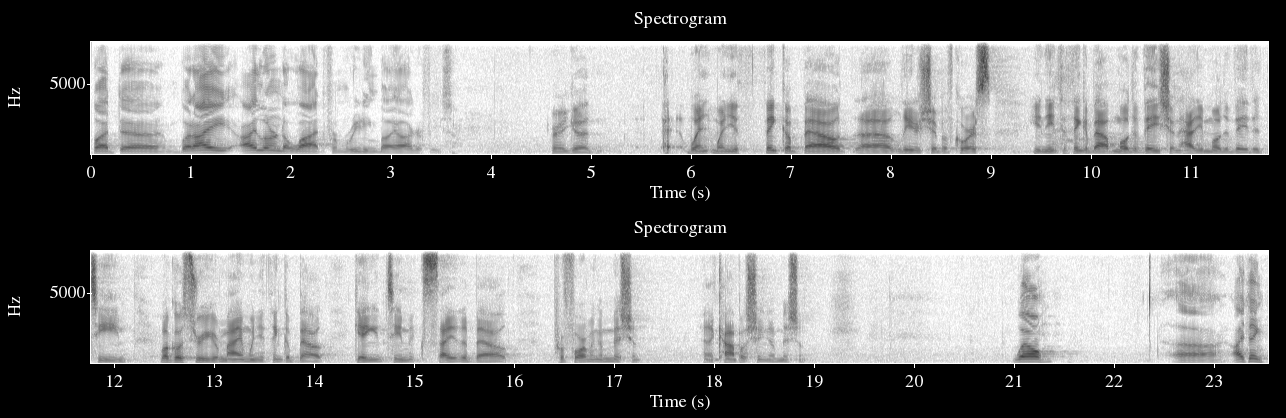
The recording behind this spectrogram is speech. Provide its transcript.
But, uh, but I, I learned a lot from reading biographies. Very good. When, when you think about leadership, of course, you need to think about motivation. How do you motivate a team? What goes through your mind when you think about getting a team excited about performing a mission and accomplishing a mission? Well, uh, I think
